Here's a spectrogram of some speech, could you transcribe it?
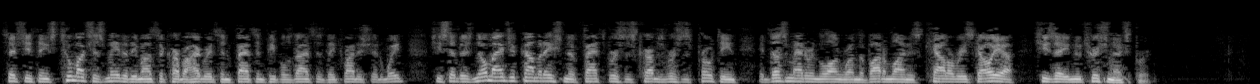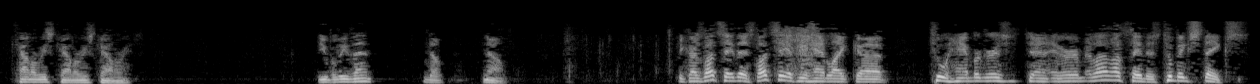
said she thinks too much is made of the amounts of carbohydrates and fats in people's diets as they try to shed weight. She said there's no magic combination of fats versus carbs versus protein. It doesn't matter in the long run. The bottom line is calories. Oh yeah, she's a nutrition expert. Calories, calories, calories. Do you believe that? No. No. Because let's say this. Let's say if you had like uh, two hamburgers, to, or let's say this, two big steaks,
